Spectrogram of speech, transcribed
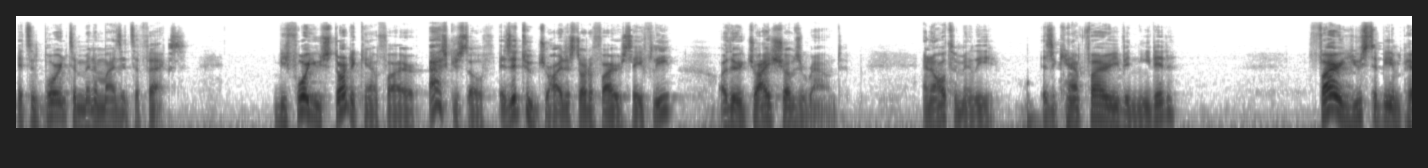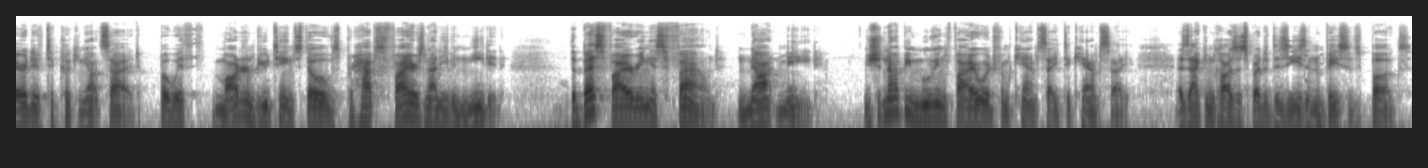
it's important to minimize its effects. Before you start a campfire, ask yourself, is it too dry to start a fire safely? Are there dry shrubs around? And ultimately, is a campfire even needed? Fire used to be imperative to cooking outside, but with modern butane stoves, perhaps fire is not even needed. The best fire ring is found, not made. You should not be moving firewood from campsite to campsite, as that can cause the spread of disease and invasive bugs.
